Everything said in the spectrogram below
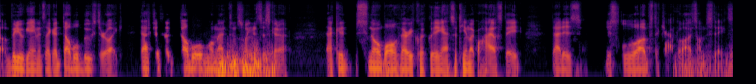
a video game. It's like a double booster. Like that's just a double momentum swing that's just gonna that could snowball very quickly against a team like Ohio State that is just loves to capitalize on mistakes.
